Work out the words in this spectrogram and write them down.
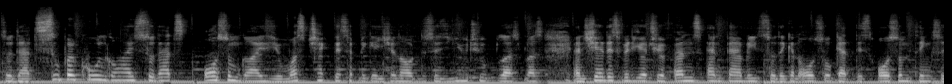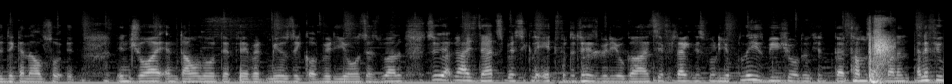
So that's super cool guys. So that's awesome guys. You must check this application out. This is youtube plus plus. And share this video to your friends and family so they can also get this awesome thing so they can also enjoy and download their favorite music or videos as well. So yeah guys that's basically it for today's video guys. If you like this video please be sure to hit that thumbs up button. And if you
